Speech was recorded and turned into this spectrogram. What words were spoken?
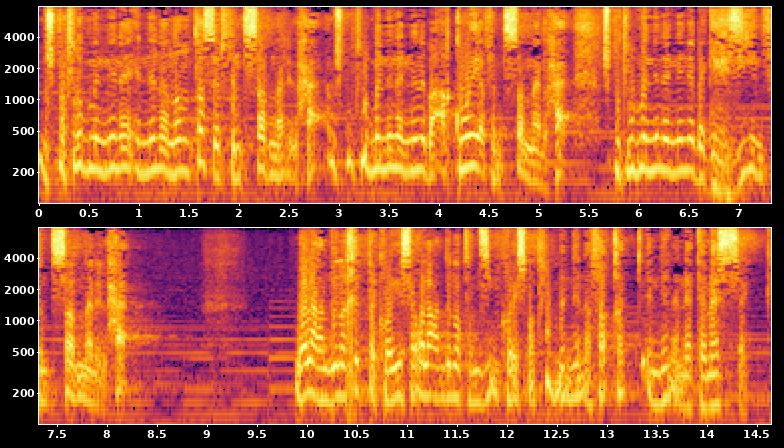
مش مطلوب مننا إننا ننتصر في انتصارنا للحق. مش مطلوب مننا إننا نبقى أقوياء في انتصارنا للحق. مش مطلوب مننا إننا نبقى جاهزين في انتصارنا للحق. ولا عندنا خطة كويسة ولا عندنا تنظيم كويس. مطلوب مننا فقط إننا نتمسك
